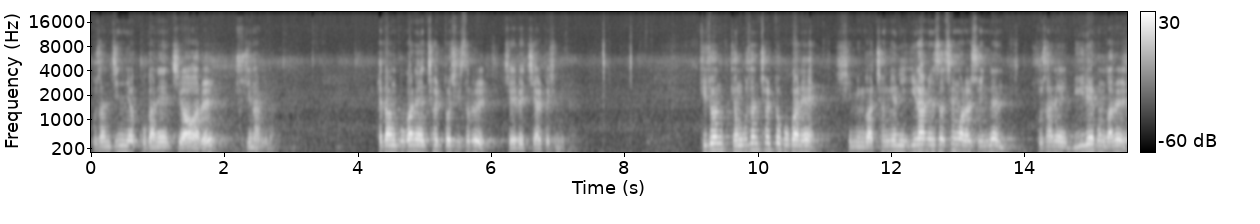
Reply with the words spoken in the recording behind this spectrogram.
부산 진역 구간의 지하화를 추진합니다. 해당 구간의 철도 시설을 재배치할 것입니다. 기존 경부선 철도 구간에 시민과 청년이 일하면서 생활할 수 있는 부산의 미래 공간을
